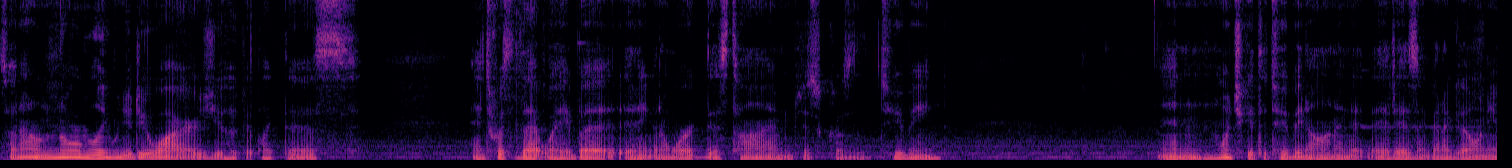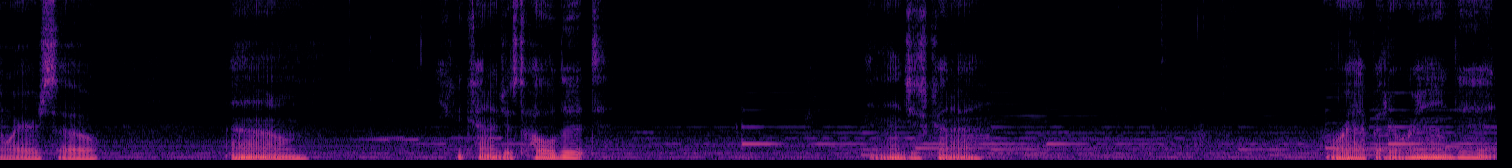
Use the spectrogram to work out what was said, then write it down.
So now normally when you do wires, you hook it like this and twist it that way, but it ain't gonna work this time just because of the tubing. And once you get the tubing on, and it, it isn't gonna go anywhere, so um, you can kind of just hold it and then just kind of wrap it around it.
